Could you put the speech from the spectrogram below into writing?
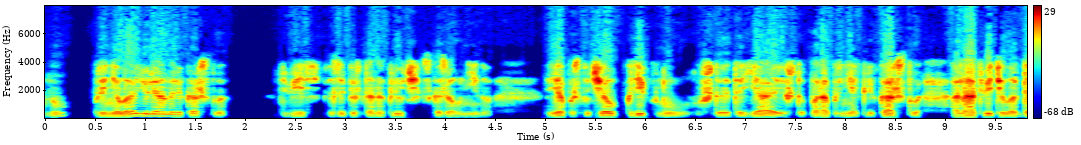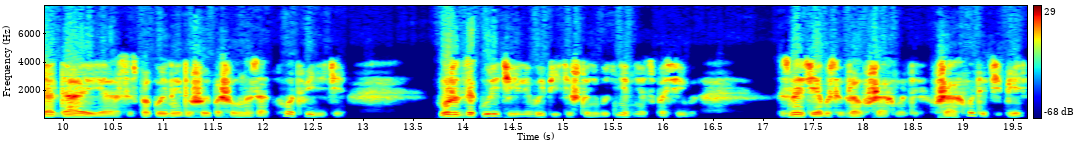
«Ну, приняла Юлиана лекарство?» «Дверь заперта на ключ», — сказал Нино. Я постучал, крикнул, что это я и что пора принять лекарство. Она ответила «да-да», и я со спокойной душой пошел назад. Ну, вот видите. Может, закурите или выпьете что-нибудь? Нет-нет, спасибо. Знаете, я бы сыграл в шахматы. В шахматы теперь?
